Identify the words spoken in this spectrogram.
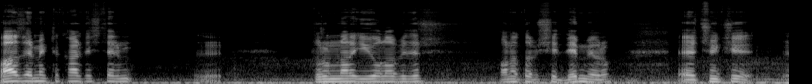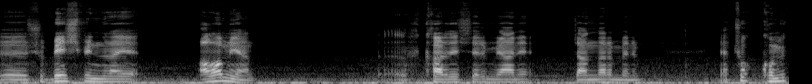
Bazı emekli kardeşlerim e, durumları iyi olabilir. Ona da bir şey demiyorum. E, çünkü e, şu 5000 lirayı alamayan kardeşlerim yani canlarım benim ya çok komik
